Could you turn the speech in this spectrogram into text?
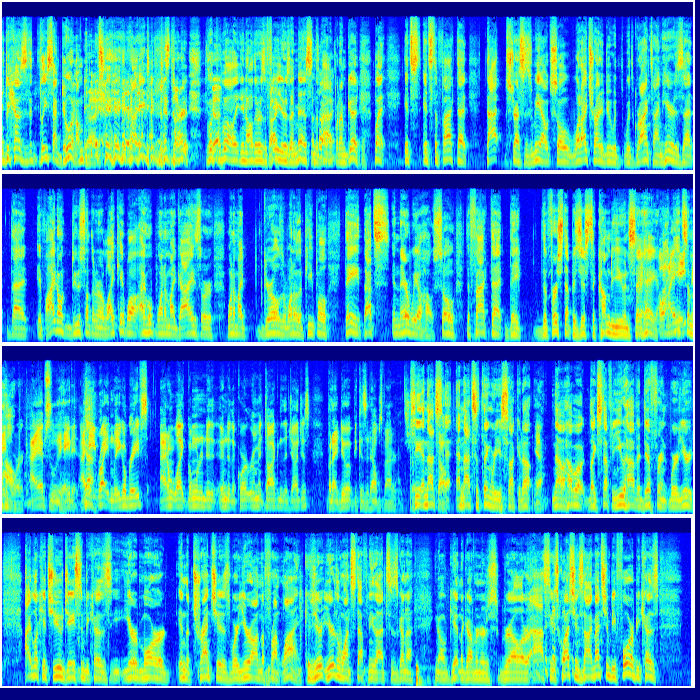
because at least I'm doing them, Right. right? start. Well, Good. well, you know, there was a few Right. years I missed in the That's back, right. but I'm good. But it's it's the fact that that stresses me out. So what I try to do with with grind time here is that that if I don't do something or like it, well, I hope one of my guys or one of my girls or one of the people they that's in their wheelhouse. So the fact that they the first step is just to come to you and say, "Hey, oh, I, I, need hate some paperwork. help." I absolutely hate it. I Yeah. hate writing legal briefs. I don't like going into the, into the courtroom and talking to the judges, but I do it because it helps veterans. See, and that's So- and that's the thing where you suck it up. Yeah. Now, how about like Stephanie? You have a different where you're. I look at you, Jason, because you're more in the trenches where you're on the front line because you're you're the one, Stephanie, that's is gonna, you know, get in the governor's grill or ask these questions. Now, I mentioned before because.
